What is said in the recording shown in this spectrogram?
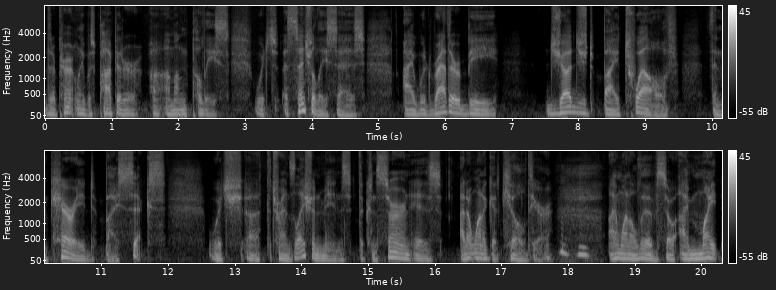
that apparently was popular among police, which essentially says, I would rather be judged by 12 than carried by six which uh, the translation means the concern is I don't want to get killed here. Mm-hmm. I want to live, so I might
